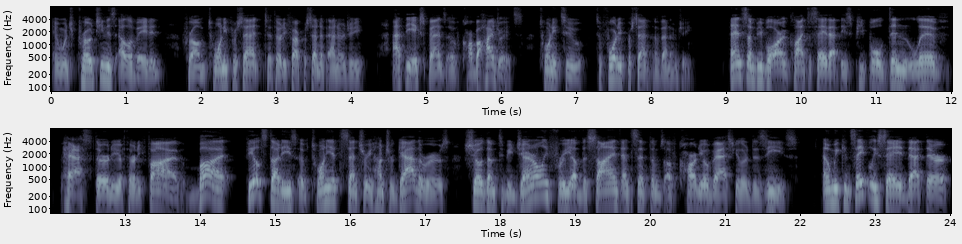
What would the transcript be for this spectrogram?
in which protein is elevated, from 20% to 35% of energy at the expense of carbohydrates, 22 to 40% of energy. And some people are inclined to say that these people didn't live past 30 or 35, but field studies of 20th century hunter gatherers showed them to be generally free of the signs and symptoms of cardiovascular disease. And we can safely say that their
